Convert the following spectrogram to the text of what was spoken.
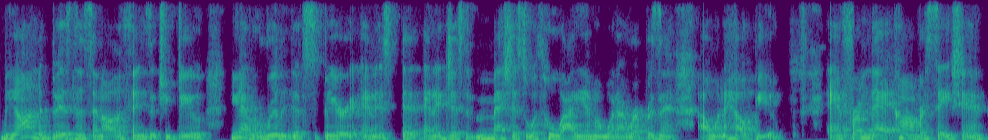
beyond the business and all the things that you do you have a really good spirit and it's it, and it just meshes with who i am and what i represent i want to help you and from that conversation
